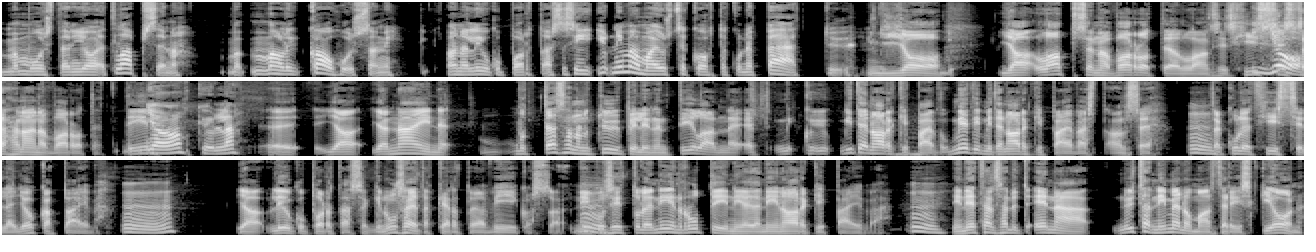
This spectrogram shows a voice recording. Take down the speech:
mä muistan jo, että lapsena mä, mä olin kauhuissani aina liukuportaassa. Siinä nimenomaan just se kohta, kun ne päättyy. Joo, ja lapsena varotellaan, siis hississähän aina varoitettiin. Joo, kyllä. ja, ja näin. Mutta tässä on tyypillinen tilanne, että miten arkipäivä, mieti miten arkipäivästä on se, mm. sä kuljet hissillä joka päivä Mm. ja liukuportaassakin useita kertoja viikossa. Niin kun siitä tulee niin rutiinia ja niin arkipäivää, Mm. niin ethän sä nyt enää, nythän nimenomaan se riski on,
